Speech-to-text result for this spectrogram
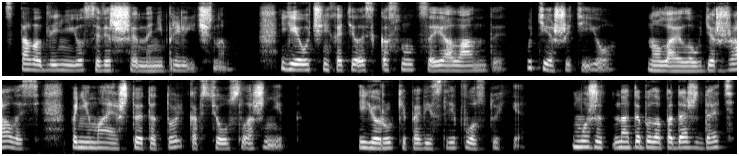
стало для нее совершенно неприличным. Ей очень хотелось коснуться Иоланды, утешить ее, но Лайла удержалась, понимая, что это только все усложнит. Ее руки повисли в воздухе. Может, надо было подождать,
